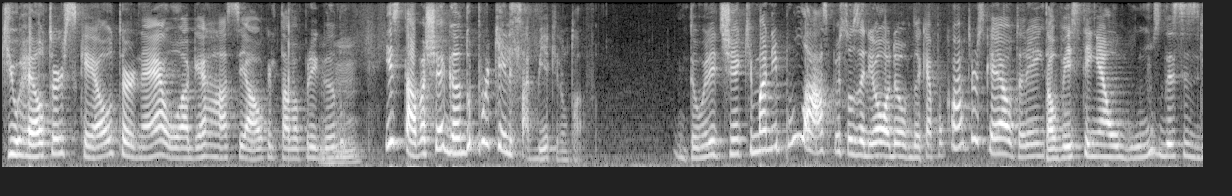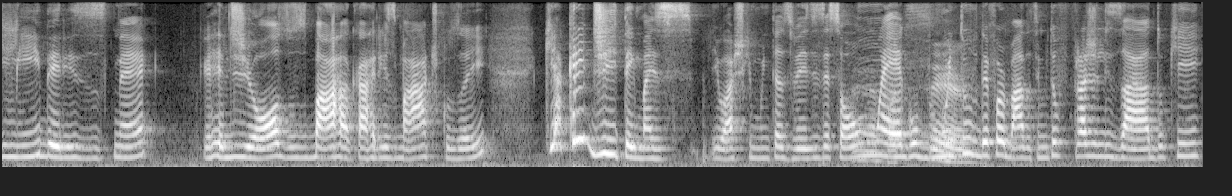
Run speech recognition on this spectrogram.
que o Helter Skelter, né, ou a guerra racial que ele estava pregando, Uhum. estava chegando porque ele sabia que não estava. Então ele tinha que manipular as pessoas ali, ó, não, daqui a pouco é o Helter Skelter, hein? Talvez tenha alguns desses líderes, né, religiosos barra carismáticos aí, que acreditem, mas eu acho que muitas vezes é só um pode ego ser. muito deformado, assim, muito fragilizado que...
